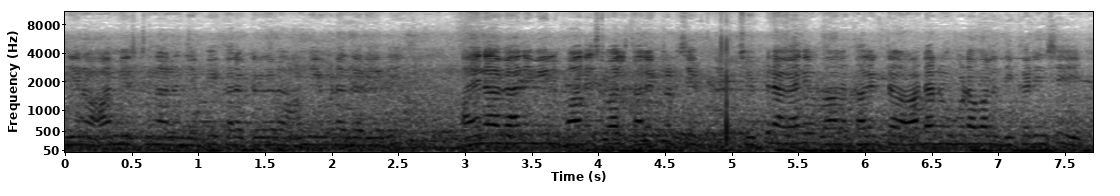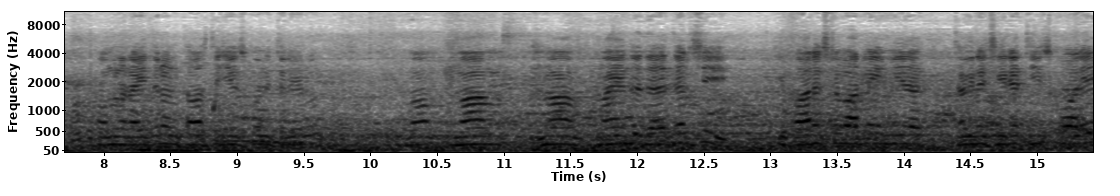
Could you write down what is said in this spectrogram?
నేను హామీ ఇస్తున్నానని చెప్పి కలెక్టర్ గారు హామీ ఇవ్వడం జరిగింది. అయినా కానీ వీళ్ళు ఫారెస్ట్ వాళ్ళు కలెక్టర్ చెప్ చెప్పినా కానీ వాళ్ళ కలెక్టర్ ఆర్డర్ను కూడా వాళ్ళు ధిక్కరించి మమ్మల్ని రైతులను కాస్త చేసుకొని తెలియరు మా మా మా మా ఎందుకు ఈ ఫారెస్ట్ వారిని మీద తగిన చర్య తీసుకోవాలి.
